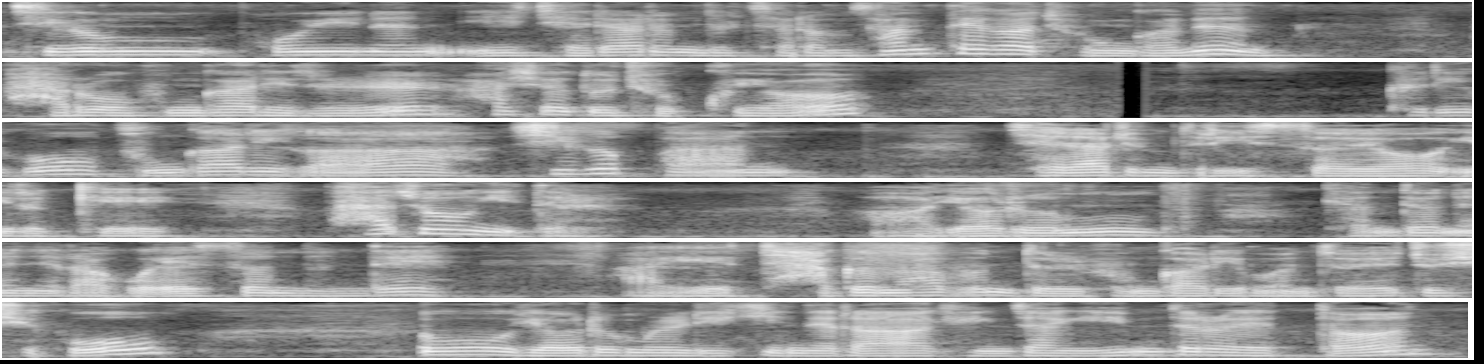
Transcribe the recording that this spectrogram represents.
지금 보이는 이 제라륨들처럼 상태가 좋은 거는 바로 분갈이를 하셔도 좋고요. 그리고 분갈이가 시급한 제라륨들이 있어요. 이렇게 파종이들. 아, 여름 견뎌내느라고 애썼는데 아예 작은 화분들 분갈이 먼저 해주시고 또 여름을 이기느라 굉장히 힘들어했던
